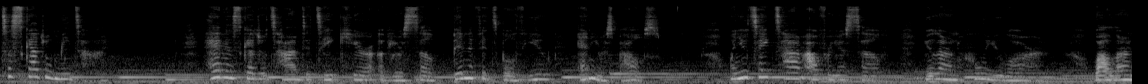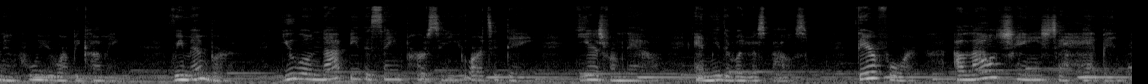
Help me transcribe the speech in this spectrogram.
to schedule me time. Having scheduled time to take care of yourself benefits both you and your spouse. When you take time out for yourself, you learn who you are while learning who you are becoming. Remember, you will not be the same person you are today years from now, and neither will your spouse. Therefore, allow change to happen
